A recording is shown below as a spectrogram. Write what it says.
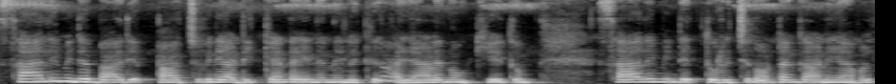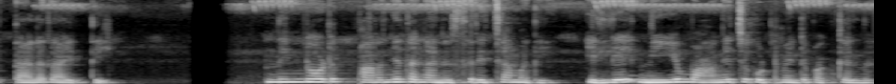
സാലിമിന്റെ ഭാര്യ പാച്ചുവിനെ അടിക്കേണ്ട എന്ന നിലയ്ക്ക് അയാളെ നോക്കിയതും സാലിമിന്റെ തുറച്ചു നോട്ടം കാണിയ അവൾ തല താഴ്ത്തി. നിന്നോട് പറഞ്ഞു അനുസരിച്ചാൽ മതി. ഇല്ലേ നീയും വാങ്ങിച്ചു കൂട്ടും എന്റെ പക്കൽ നിന്ന്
